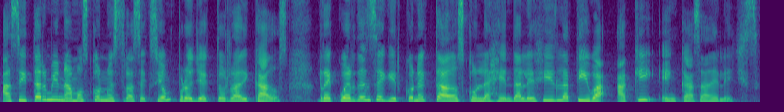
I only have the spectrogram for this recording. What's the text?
Así terminamos con nuestra sección Proyectos Radicados. Recuerden seguir conectados con la agenda legislativa aquí en Casa de Leyes.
